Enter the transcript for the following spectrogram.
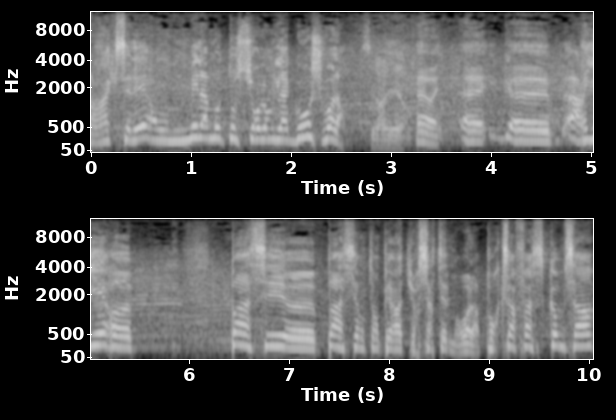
On accélère, on met la moto sur l'angle à gauche, voilà. C'est l'arrière. Ah ouais. Euh, euh, arrière, euh, pas assez, euh, pas assez en température, certainement. Voilà. Pour que ça fasse comme ça,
